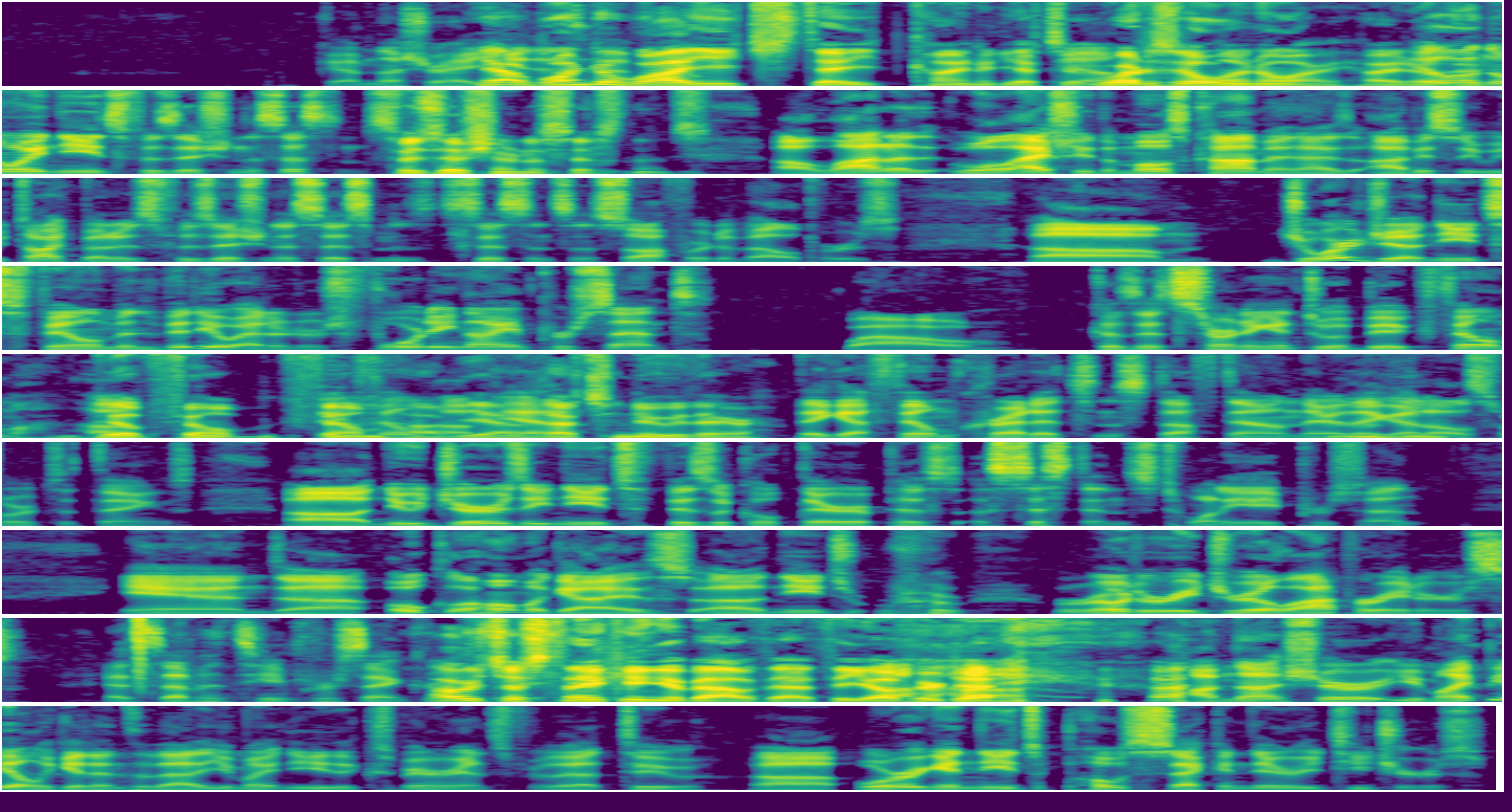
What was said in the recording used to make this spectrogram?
Okay, I'm not sure how you yeah. I wonder why field. each state kind of gets it. Yeah. What is Illinois? I don't know. Illinois needs physician assistants. Physician assistants. A lot of well, actually, the most common, as obviously we talked about, is physician assistants, assistants and software developers. Um, Georgia needs film and video editors, forty nine percent, Wow. Because it's turning into a big film hub. Build film film, film hub. hub, Yeah, yeah. that's new there. They got film credits and stuff down there. They got Mhm. all sorts of things. Uh, New Jersey needs physical therapist eight percent, and uh, Oklahoma guys uh, needs rotary drill operators at seventeen percent. I was just thinking about that the other Uh-huh. day. I'm not sure. You might be able to get into that. You might need experience for that too. Uh, Oregon needs post-secondary teachers.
